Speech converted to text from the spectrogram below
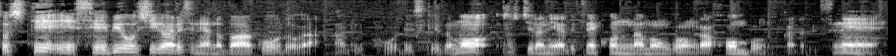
そして、えー、背拍子がですね、あのバーコードがある方ですけれども、そちらにはですね、こんな文言が本文からですね、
